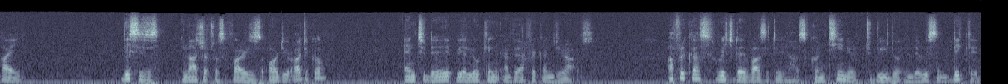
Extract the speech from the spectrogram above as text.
Hi, this is a Natural Safaris audio article and today we are looking at the African giraffes. Africa's rich diversity has continued to dwindle in the recent decade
